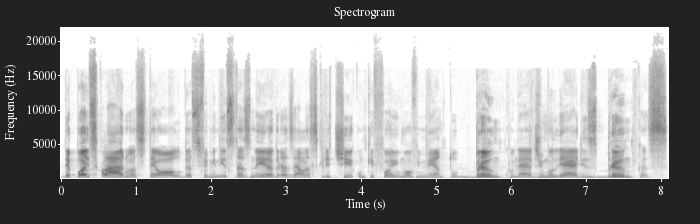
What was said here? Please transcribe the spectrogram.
Depois, claro, as teólogas feministas negras, elas criticam que foi o um movimento branco, né, de mulheres brancas.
